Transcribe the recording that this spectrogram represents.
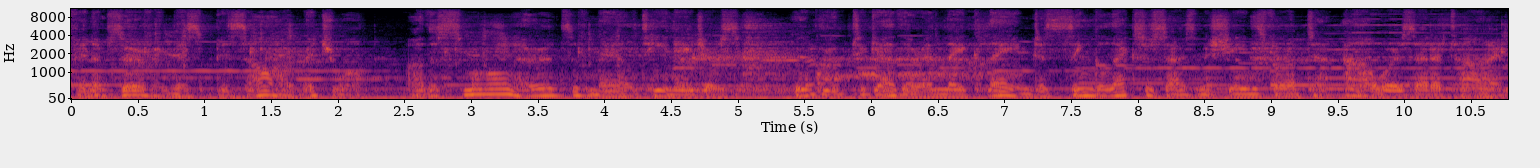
Aloof in observing this bizarre ritual are the small herds of male teenagers who group together and lay claim to single exercise machines for up to hours at a time.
